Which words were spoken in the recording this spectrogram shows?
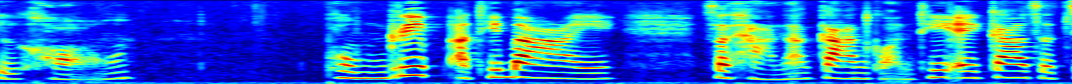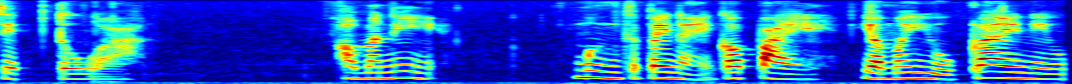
ถือของ ผมรีบอธิบาย สถานการณ์ก่อนที่ไอ้ก้าวจะเจ็บตัว เอามานี่ มึงจะไปไหนก็ไป อย่ามาอยู่ใกล้นิว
